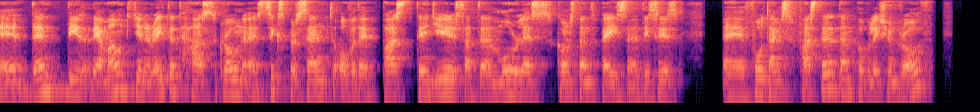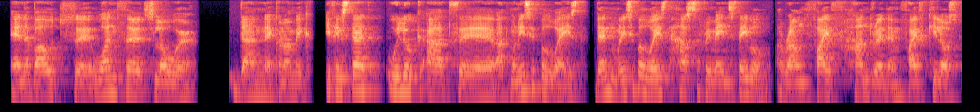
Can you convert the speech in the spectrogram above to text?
uh, then the, the amount generated has grown uh, 6% over the past 10 years at a more or less constant pace. Uh, this is uh, four times faster than population growth and about uh, one third slower than economic. If instead we look at uh, at municipal waste, then municipal waste has remained stable around 505 kilos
